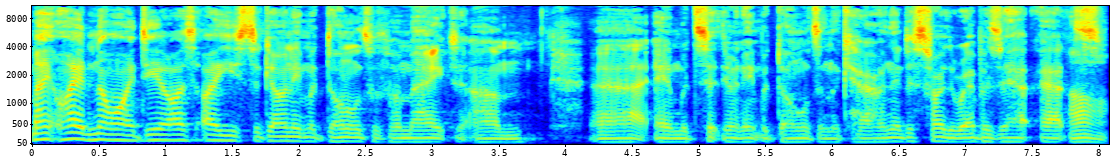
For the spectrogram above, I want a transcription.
mate, I had no idea. I, was, I, used to go and eat McDonald's with my mate um, uh, and would sit there and eat McDonald's in the car and then just throw the wrappers out. out oh,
